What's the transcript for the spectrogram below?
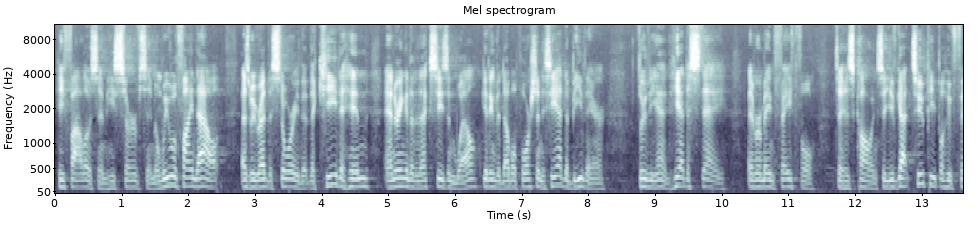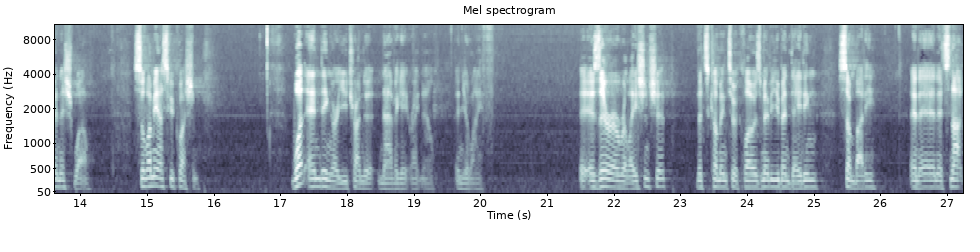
he follows him, he serves him. And we will find out as we read the story that the key to him entering into the next season well, getting the double portion, is he had to be there through the end. He had to stay and remain faithful to his calling. So you've got two people who finish well. So let me ask you a question. What ending are you trying to navigate right now in your life? Is there a relationship that's coming to a close? Maybe you've been dating somebody and, and it's, not,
